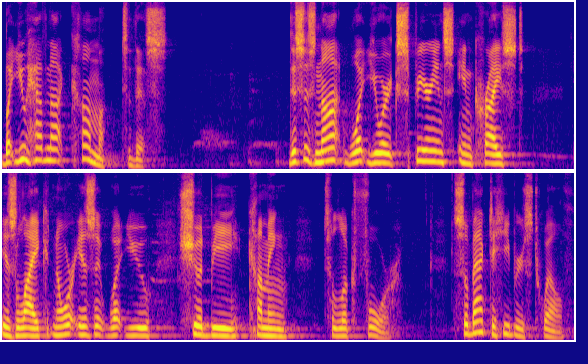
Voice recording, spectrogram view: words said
but you have not come to this. This is not what your experience in Christ is like, nor is it what you should be coming to look for. So back to Hebrews 12.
